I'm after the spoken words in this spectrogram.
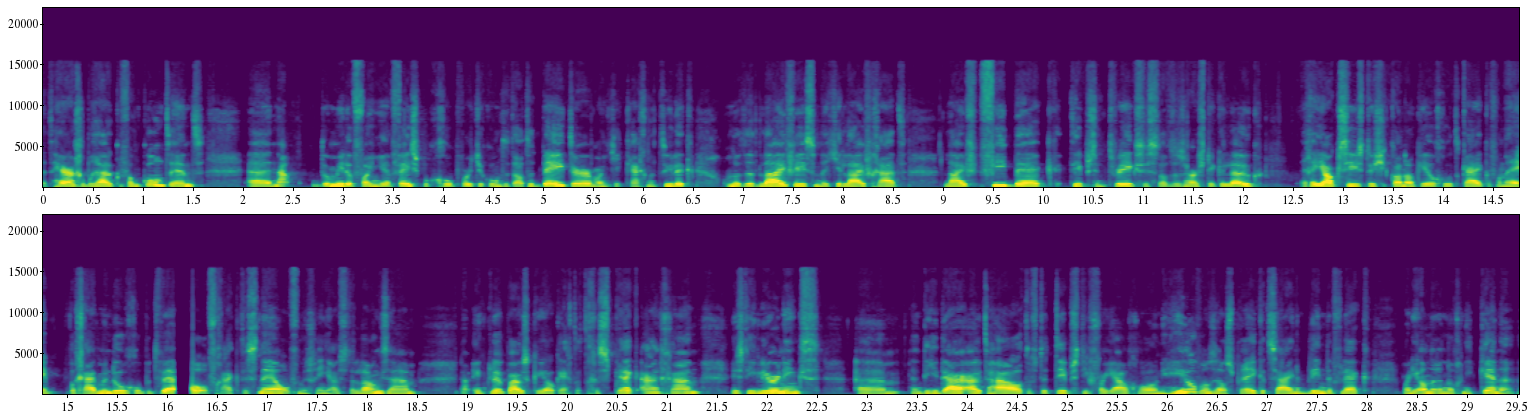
het hergebruiken van content. Uh, nou, door middel van je Facebookgroep wordt je content altijd beter. Want je krijgt natuurlijk, omdat het live is, omdat je live gaat, live feedback, tips en tricks. Dus dat is hartstikke leuk. Reacties, dus je kan ook heel goed kijken van, hey, begrijpt mijn doelgroep het wel? Of ga ik te snel? Of misschien juist te langzaam? Nou, in Clubhouse kun je ook echt het gesprek aangaan. Dus die learnings um, die je daaruit haalt, of de tips die voor jou gewoon heel vanzelfsprekend zijn, een blinde vlek, maar die anderen nog niet kennen.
